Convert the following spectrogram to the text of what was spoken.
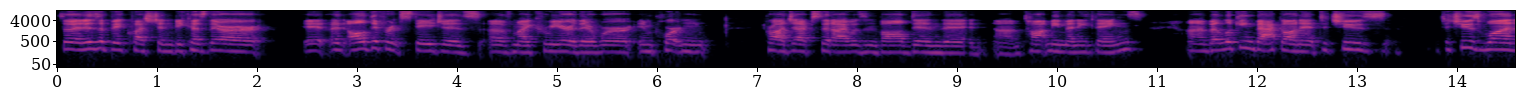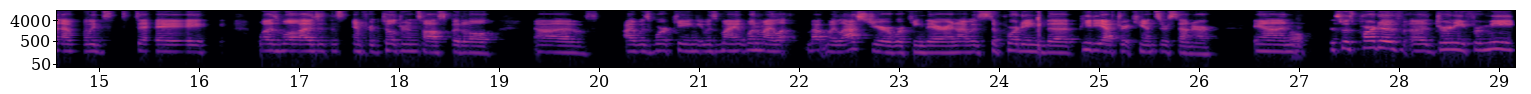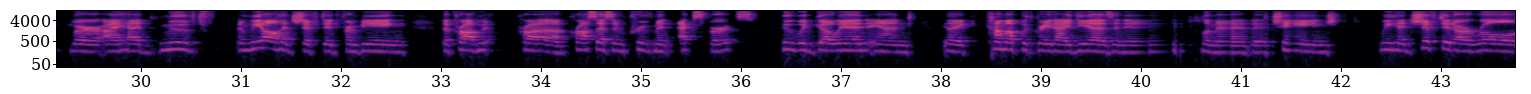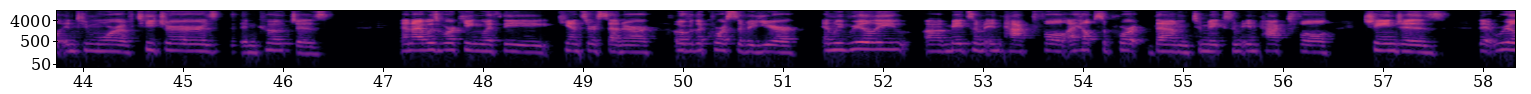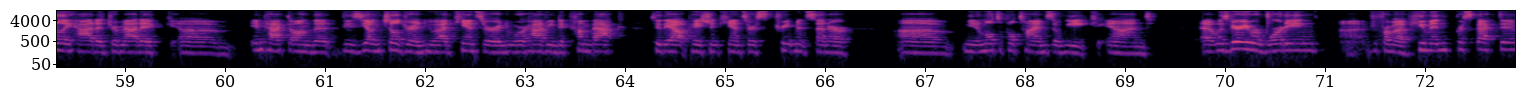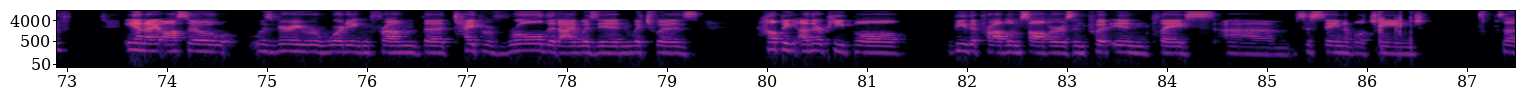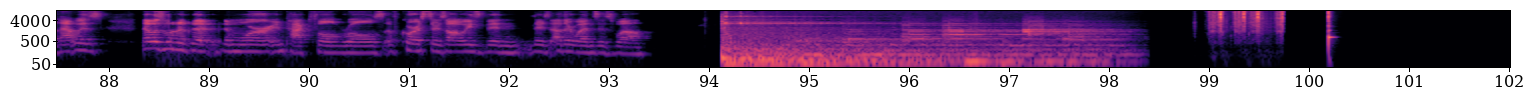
So it is a big question because there are it, at all different stages of my career, there were important projects that I was involved in that um, taught me many things. Uh, but looking back on it, to choose to choose one, I would say was while I was at the Stanford Children's Hospital. Uh, I was working. It was my one of my about my last year working there, and I was supporting the Pediatric Cancer Center. And oh. This was part of a journey for me where I had moved, and we all had shifted from being the problem, pro, uh, process improvement experts who would go in and like come up with great ideas and implement the change. We had shifted our role into more of teachers and coaches. And i was working with the cancer center over the course of a year and we really uh, made some impactful i helped support them to make some impactful changes that really had a dramatic um, impact on the these young children who had cancer and who were having to come back to the outpatient cancer treatment center um, you know multiple times a week. And it was very rewarding uh, from a human perspective. And i also was very rewarding from the type of role that i was in which was helping other people be the problem solvers and put in place um, sustainable change so that was that was one of the the more impactful roles. Of course there's always been there's other ones as well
